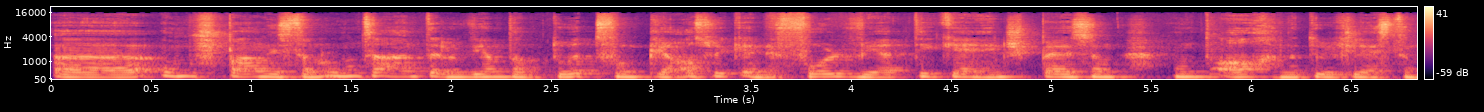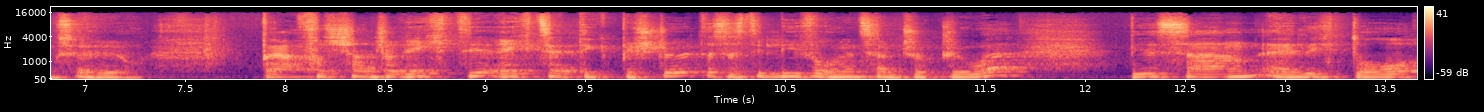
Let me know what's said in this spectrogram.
äh, Umspann ist dann unser Anteil und wir haben dann dort von Klauswig eine vollwertige Einspeisung und auch natürlich Leistungserhöhung. Trafos sind schon recht, rechtzeitig bestellt, das heißt die Lieferungen sind schon klar. Wir sind eigentlich da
